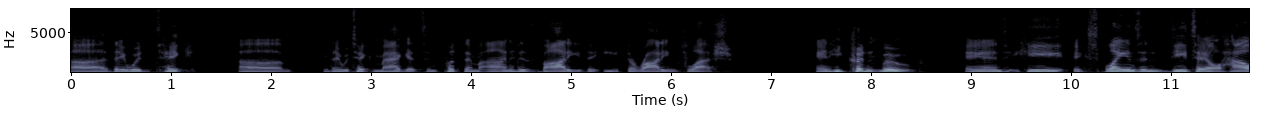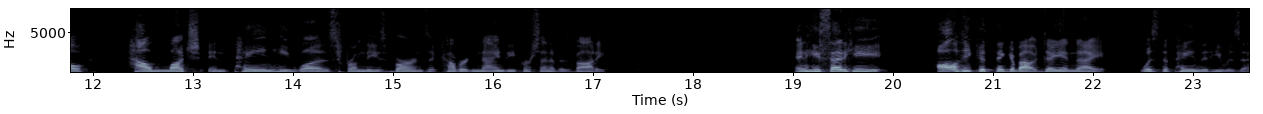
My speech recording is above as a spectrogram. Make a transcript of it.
uh, they would take, they would take maggots and put them on his body to eat the rotting flesh. And he couldn't move and he explains in detail how how much in pain he was from these burns. It covered 90% of his body. And he said he all he could think about day and night was the pain that he was in.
